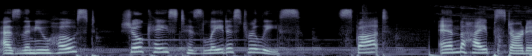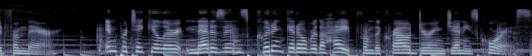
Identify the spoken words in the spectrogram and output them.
as the new host, showcased his latest release, Spot, and the hype started from there. In particular, netizens couldn't get over the hype from the crowd during Jennie's chorus.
